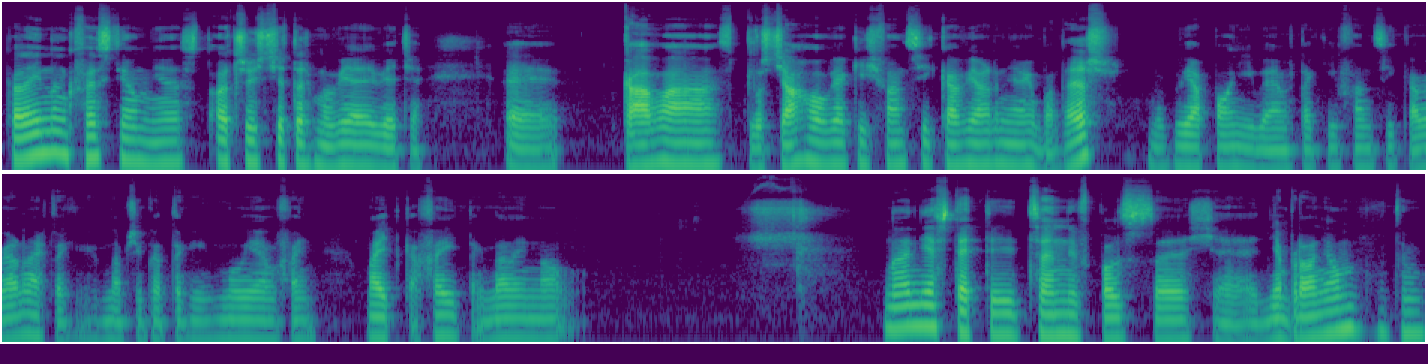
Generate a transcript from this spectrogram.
Kolejną kwestią jest, oczywiście też mówię, wiecie, e, kawa z pluszciachą w jakichś fancy kawiarniach, bo też w Japonii byłem w takich fancy kawiarniach, tak jak na przykład, tak jak mówiłem, Fine Might Cafe i tak dalej, no no niestety ceny w Polsce się nie bronią w tym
